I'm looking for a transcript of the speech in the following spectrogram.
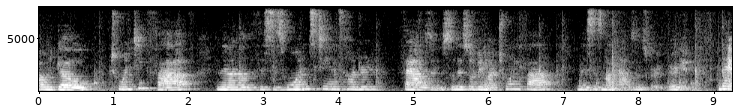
I would go 25, and then I know that this is ones, tens, hundred, thousand. So this would be my 25, and this is my thousands group. Very good. Now,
